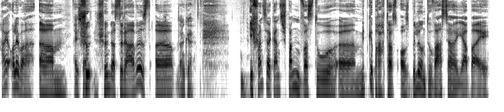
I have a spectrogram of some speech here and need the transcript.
Hi Oliver, ähm, Hey, schön, schön, dass du da bist. Äh, Danke. Ich fand es ja ganz spannend, was du äh, mitgebracht hast aus Bille und du warst ja ja bei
